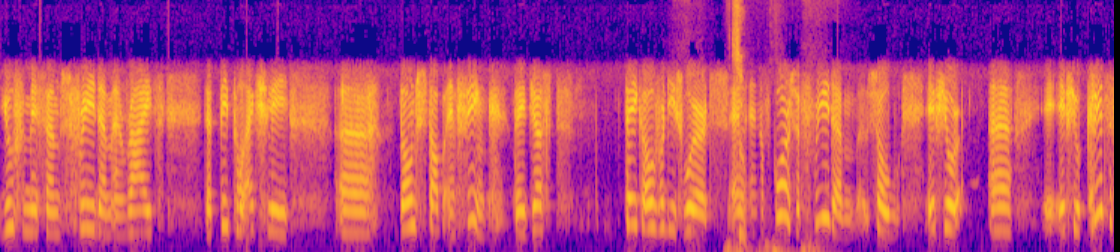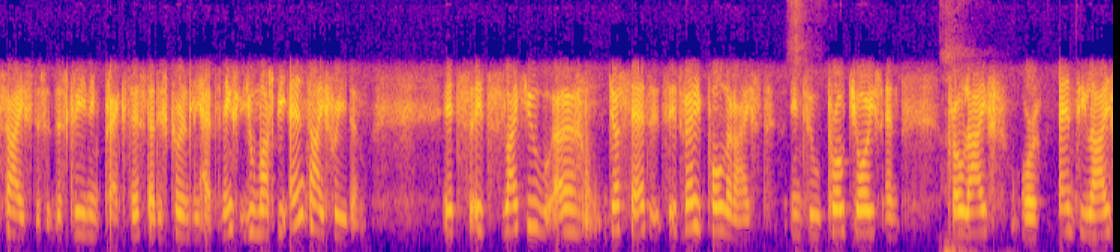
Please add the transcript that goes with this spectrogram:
euphemisms, freedom and rights, that people actually uh, don't stop and think. They just take over these words, and, So- and of course, a freedom. So if you're uh, if you criticize the, the screening practice that is currently happening, you must be anti-freedom it's it's like you uh, just said. It's it's very polarized into pro-choice and pro-life or anti-life,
